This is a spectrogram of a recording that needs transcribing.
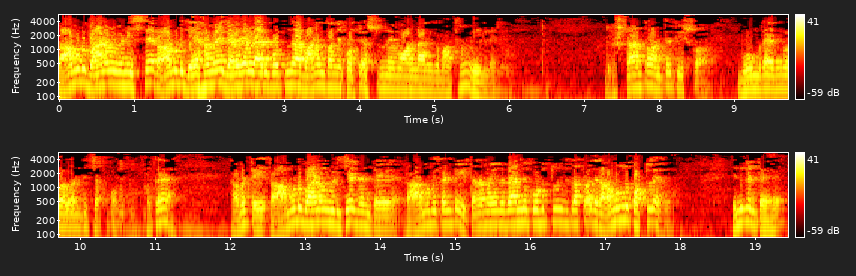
రాముడు బాణం వినిస్తే రాముడు దేహమే గడగడలాడిపోతుంది ఆ బాణం తనని కొట్టేస్తుందేమో అనడానికి మాత్రం వీల్లేదు. దృష్టాంతం అంతే తీసుకోవాలి. బూమ్రాంగ్ అలాంటివి చెప్పకూడదు. ఓకే? కాబట్టి రాముడు బాణం విడిచాడంటే రాముడి కంటే ఇతరమైన దాన్ని కొడుతుంది తప్ప అది రాముడిని కొట్టలేదు. ఎందుకంటే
